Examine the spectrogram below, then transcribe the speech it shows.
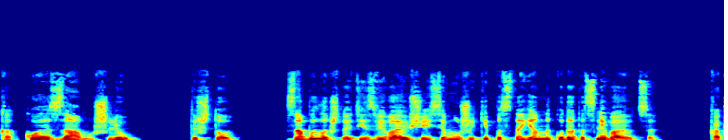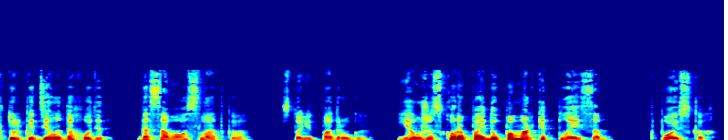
Какое замуж, Лю? Ты что, забыла, что эти извивающиеся мужики постоянно куда-то сливаются, как только дело доходит до самого сладкого, стонет подруга. Я уже скоро пойду по маркетплейсам в поисках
